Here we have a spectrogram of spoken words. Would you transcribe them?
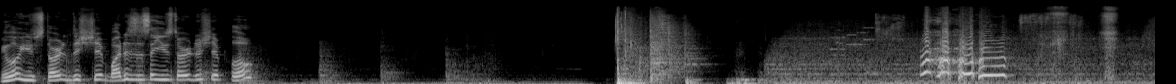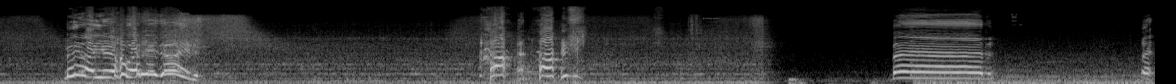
Milo, you started the ship. Why does it say you started the ship? Hello? Man! What?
